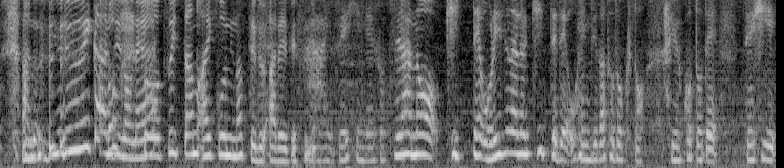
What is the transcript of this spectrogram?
あのゆるい感じのね。そうツイッターのアイコンになってるあれですね。はい、ぜひねそちらの切手オリジナル切手でお返事が届くということで、ぜひ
